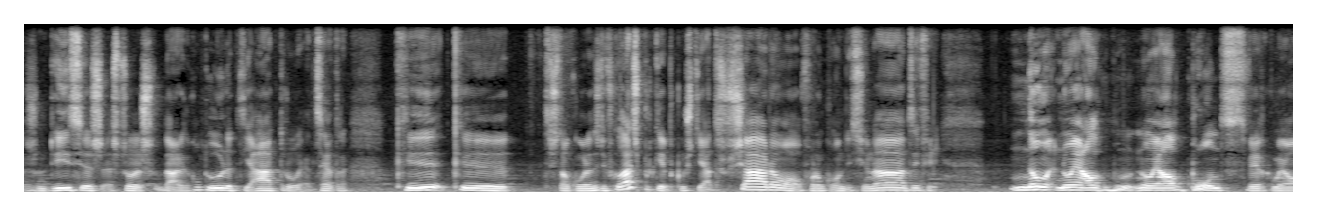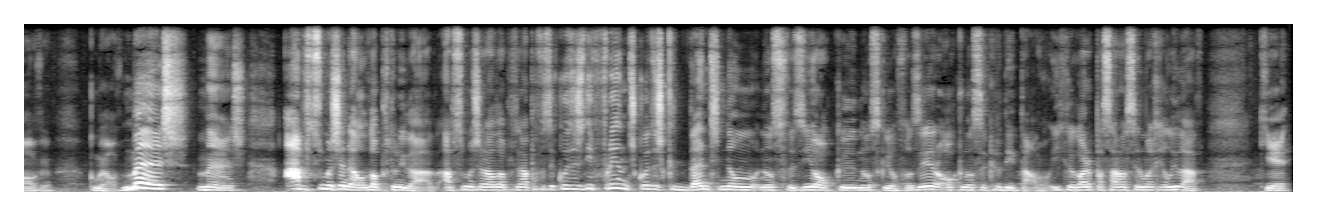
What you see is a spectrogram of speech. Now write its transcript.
nas notícias as pessoas da área de cultura, teatro, etc., que, que estão com grandes dificuldades. Porquê? Porque os teatros fecharam ou foram condicionados, enfim. Não, não, é algo, não é algo bom de se ver, como é óbvio. Como é óbvio. Mas, mas abre-se uma janela de oportunidade, abre-se uma janela de oportunidade para fazer coisas diferentes, coisas que antes não, não se faziam, ou que não se queriam fazer, ou que não se acreditavam, e que agora passaram a ser uma realidade, que é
